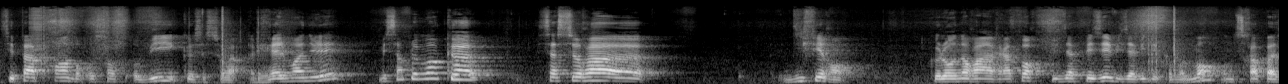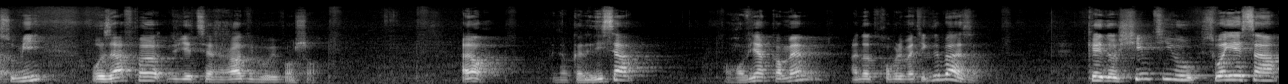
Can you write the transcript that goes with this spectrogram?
c'est pas prendre au sens obvi que ce sera réellement annulé, mais simplement que ça sera euh, différent, que l'on aura un rapport plus apaisé vis-à-vis des commandements, on ne sera pas soumis aux affres du Yetzerara, du mauvais penchant. Alors, maintenant qu'on a dit ça, on revient quand même à notre problématique de base. Kedoshim tiyu, soyez saints.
